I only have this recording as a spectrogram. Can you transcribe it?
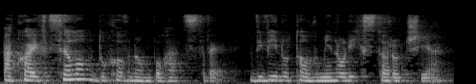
ako aj v celom duchovnom bohatstve, vyvinutom v minulých storočiach.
